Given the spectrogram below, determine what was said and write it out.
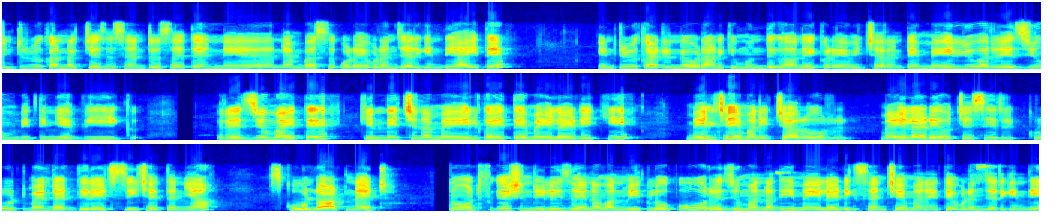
ఇంటర్వ్యూ కండక్ట్ చేసే సెంటర్స్ అయితే నే నెంబర్స్ కూడా ఇవ్వడం జరిగింది. అయితే ఇంటర్వ్యూకి అటెండ్ అవ్వడానికి ముందుగానే ఇక్కడ ఏమి ఇచ్చారంటే mail your resume within a week resume అయితే కింద ఇచ్చిన మెయిల్కి అయితే మెయిల్ ఐడికి మెయిల్ చేయమని ఇచ్చారు. మెయిల్ ఐడి వచ్చేసి recruitment at the rate Sri Chaitanya school dot net notification release అయిన వన్ వీక్ లోపు రెజ్యూమ్ అన్నది మెయిల్ ఐడికి సెండ్ చేయమని అయితే ఇవ్వడం జరిగింది.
